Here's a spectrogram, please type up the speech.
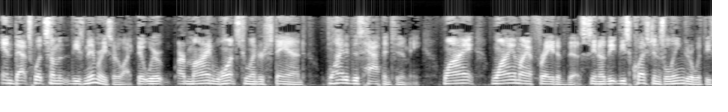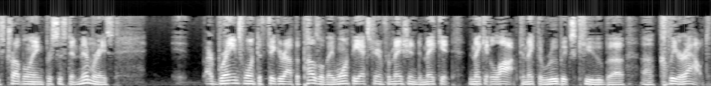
And that's what some of these memories are like. That we're our mind wants to understand why did this happen to me? Why why am I afraid of this? You know, the, these questions linger with these troubling, persistent memories. Our brains want to figure out the puzzle. They want the extra information to make it to make it lock, to make the Rubik's cube uh, uh, clear out.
